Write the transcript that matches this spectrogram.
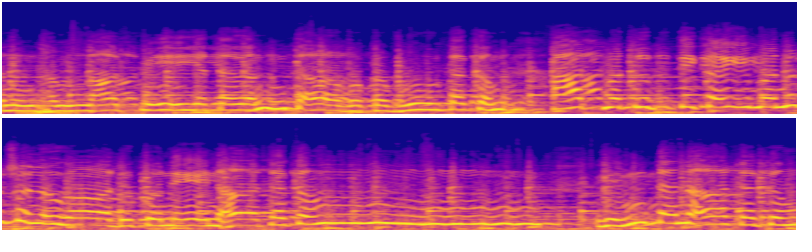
అనుబంధం ఆత్మీయత అంతా ఒక భూతకం ఆత్మతృప్తికై మనుషులు ఆడుకునే నాటకం. వింత నాటకం.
